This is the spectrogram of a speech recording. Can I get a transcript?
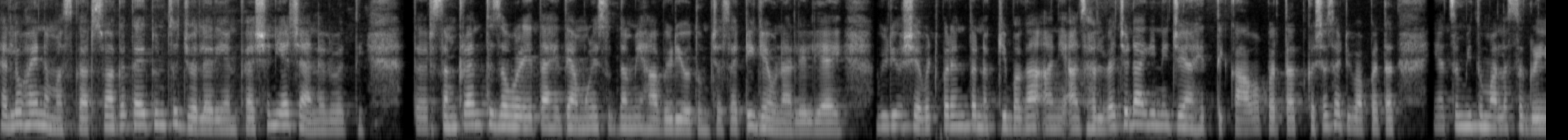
हॅलो हाय नमस्कार. स्वागत आहे तुमचं ज्वेलरी अँड फॅशन या चॅनलवरती. तर संक्रांत जवळ येत आहे त्यामुळे सुद्धा मी हा व्हिडिओ तुमच्यासाठी घेऊन आलेली आहे. व्हिडिओ शेवटपर्यंत नक्की बघा आणि आज हलव्याचे दागिने जे आहेत ते का वापरतात कशासाठी वापरतात याचं मी तुम्हाला सगळी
